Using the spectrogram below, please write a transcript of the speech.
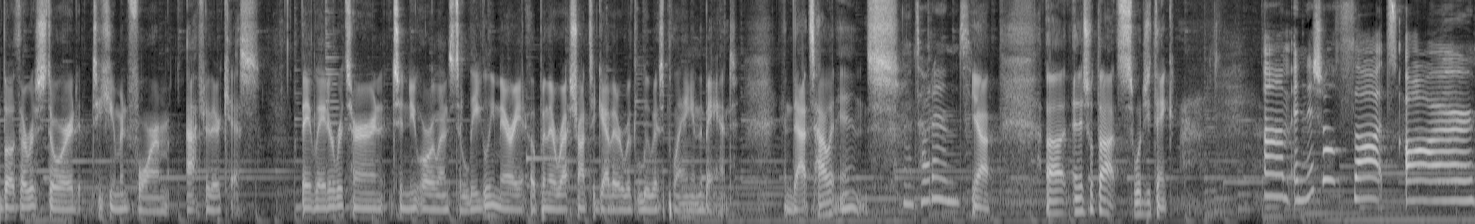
both are restored to human form after their kiss. They later return to New Orleans to legally marry and open their restaurant together with Lewis playing in the band. And that's how it ends. That's how it ends. Yeah. Uh, initial thoughts. What did you think? Um, initial thoughts are.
